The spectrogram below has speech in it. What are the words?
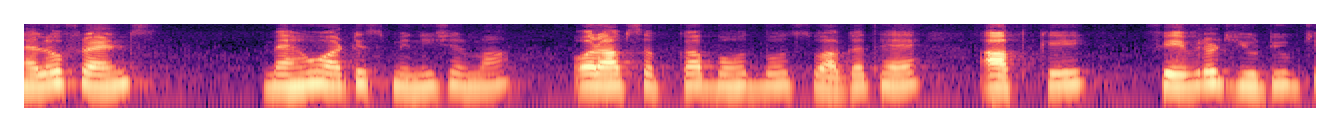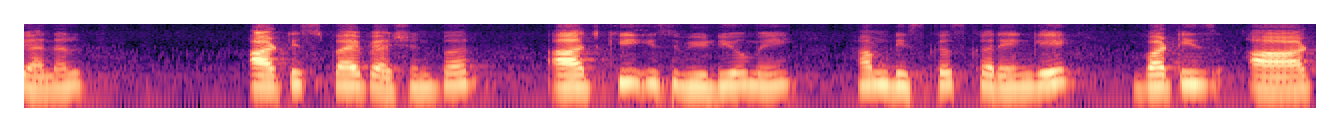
हेलो फ्रेंड्स मैं हूँ आर्टिस्ट मिनी शर्मा और आप सबका बहुत बहुत स्वागत है आपके favourite YouTube channel artist by passion पर। आज की इस वीडियो में हम डिस्कस करेंगे what is art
